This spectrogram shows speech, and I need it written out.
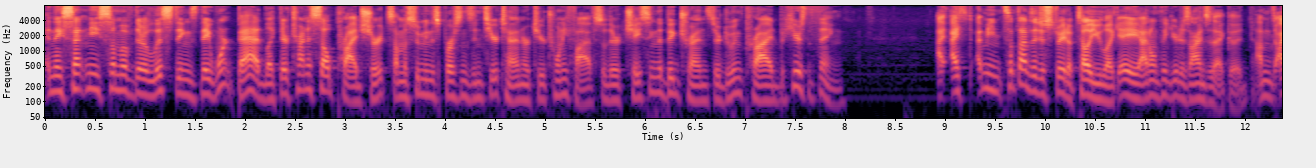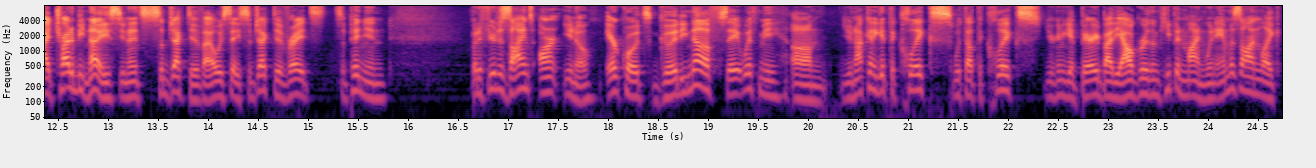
And they sent me some of their listings. They weren't bad. Like they're trying to sell Pride shirts. I'm assuming this person's in tier 10 or tier 25. So they're chasing the big trends. They're doing Pride. But here's the thing I, I, I, mean, sometimes I just straight up tell you, like, hey, I don't think your designs are that good. I'm, I try to be nice. You know, it's subjective. I always say subjective, right? It's, it's opinion. But if your designs aren't, you know, air quotes, good enough, say it with me, um, you're not going to get the clicks. Without the clicks, you're going to get buried by the algorithm. Keep in mind, when Amazon like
